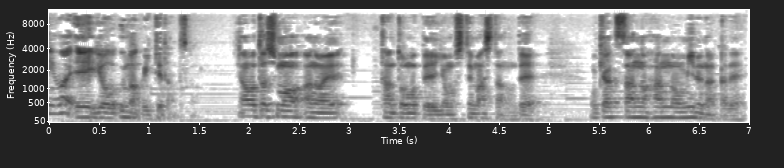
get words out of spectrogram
身は営業うまくいってたんですか？あ私も、あの、え担当を持って営業もしてましたので、お客さんの反応を見る中で、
